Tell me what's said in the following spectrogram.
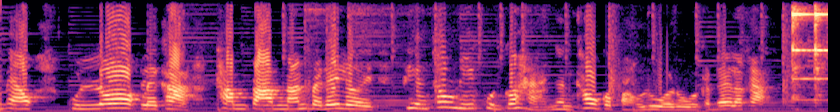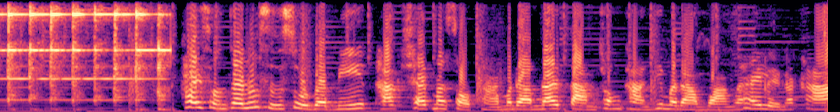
ml คุณลอกเลยค่ะทำตามนั้นไปได้เลย เพียงเท่านี้คุณก็หาเงินเข้ากระเป๋ารัวๆกันได้แล้วค่ะ ใครสนใจหนังสือสูตรแบบนี้ทักแชทมาสอบถามมาดามได้ตามช่องทางที่มาดามวางไว้ให้เลยนะคะ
